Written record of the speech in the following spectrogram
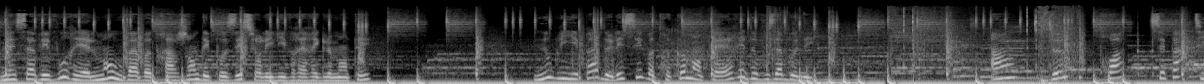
Mais savez-vous réellement où va votre argent déposé sur les livrets réglementés? N'oubliez pas de laisser votre commentaire et de vous abonner. 1, 2, 3, c'est parti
